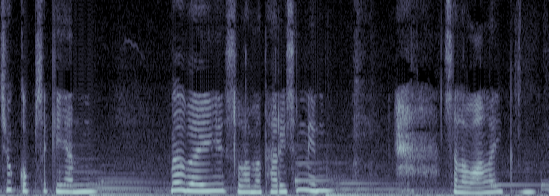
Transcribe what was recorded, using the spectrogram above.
cukup sekian bye bye selamat hari Senin. Assalamualaikum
